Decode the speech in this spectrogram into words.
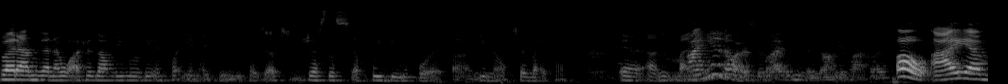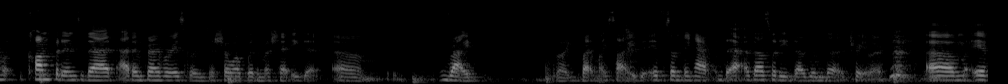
But I'm gonna watch a zombie movie in 2019 because that's just the stuff we do for uh, you know survival. Uh, on my- I need to know how to survive in the zombie apocalypse. Oh, I am confident that Adam Driver is going to show up with a machete gun, um, ride like by my side if something happens. That, that's what he does in the trailer. Um, if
